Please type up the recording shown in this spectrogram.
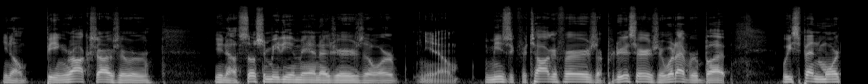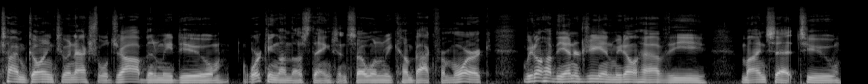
you know, being rock stars or, you know, social media managers or, you know, music photographers or producers or whatever, but we spend more time going to an actual job than we do working on those things. And so when we come back from work, we don't have the energy and we don't have the mindset to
